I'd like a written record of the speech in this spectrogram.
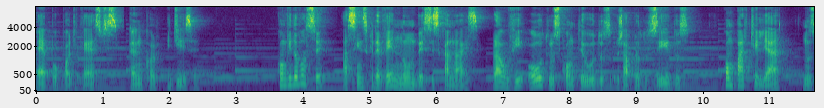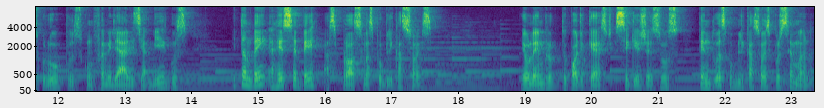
Apple Podcasts, Anchor e Deezer. Convido você a se inscrever num desses canais para ouvir outros conteúdos já produzidos, compartilhar nos grupos com familiares e amigos e também receber as próximas publicações. Eu lembro que o podcast Seguir Jesus tem duas publicações por semana.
